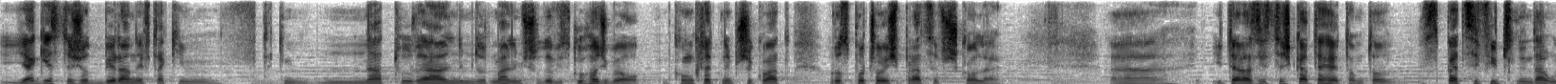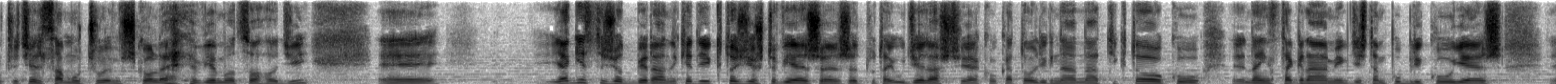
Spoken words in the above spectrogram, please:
Jak jesteś odbierany w takim, w takim naturalnym, normalnym środowisku? Choćby o konkretny przykład, rozpocząłeś pracę w szkole. I teraz jesteś katechetą, to specyficzny nauczyciel, sam uczyłem w szkole, wiem o co chodzi. E, Jak jesteś odbierany? Kiedy ktoś jeszcze wie, że, że tutaj udzielasz się jako katolik na, na TikToku, na Instagramie, gdzieś tam publikujesz, e,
